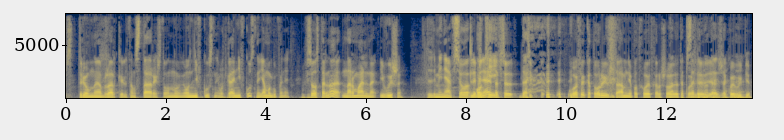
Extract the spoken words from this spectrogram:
стрёмная обжарка, или там старый, что он, ну, он невкусный. Mm-hmm. Вот когда невкусный, я могу понять. Mm-hmm. Все остальное нормально и выше. Для меня все Для окей. меня это все да. типа, кофе, который, да, мне подходит хорошо. Да, это кофе, я же, такой да. выпью.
